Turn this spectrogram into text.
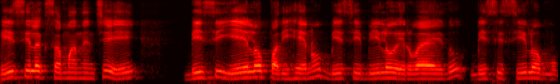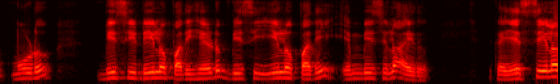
బీసీలకు సంబంధించి బీసీఏలో పదిహేను బీసీబీలో ఇరవై ఐదు బీసీసీలో మూడు బీసీడీలో పదిహేడు బీసీఈలో పది ఎంబీసీలో ఐదు. ఇక ఎస్సీలో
